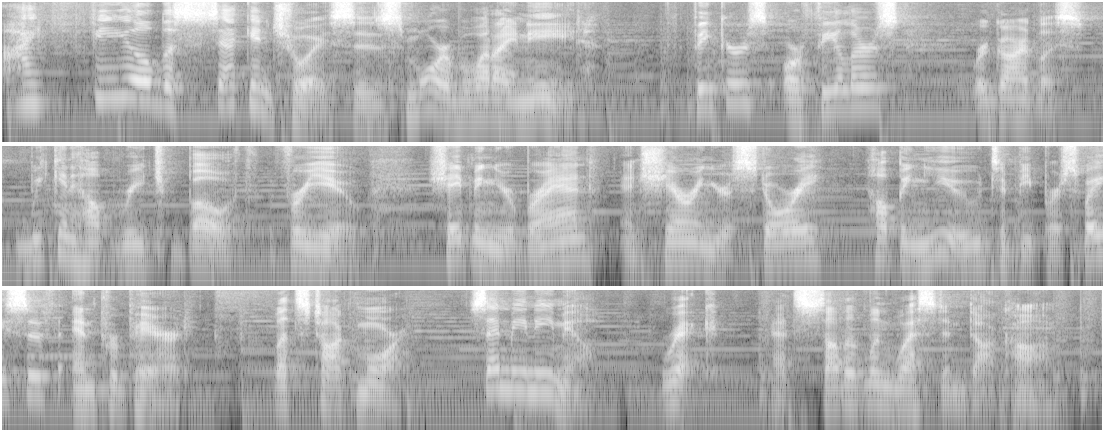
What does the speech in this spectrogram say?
I feel the second choice is more of what I need. Thinkers or feelers, regardless, we can help reach both for you, shaping your brand and sharing your story, helping you to be persuasive and prepared. Let's talk more. Send me an email, rick at sutherlandweston.com.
